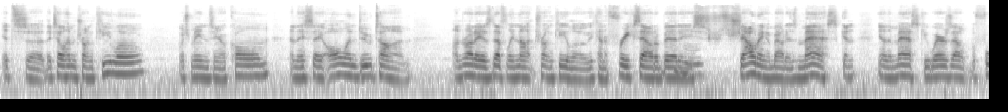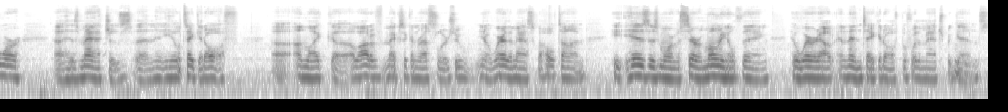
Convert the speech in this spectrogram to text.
it's uh, they tell him tranquilo, which means you know calm, and they say all in due time. Andrade is definitely not tranquilo. He kind of freaks out a bit, and he's shouting about his mask, and you know the mask he wears out before uh, his matches, and he'll take it off. Uh, unlike uh, a lot of Mexican wrestlers who you know wear the mask the whole time, he, his is more of a ceremonial thing. He'll wear it out and then take it off before the match begins.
